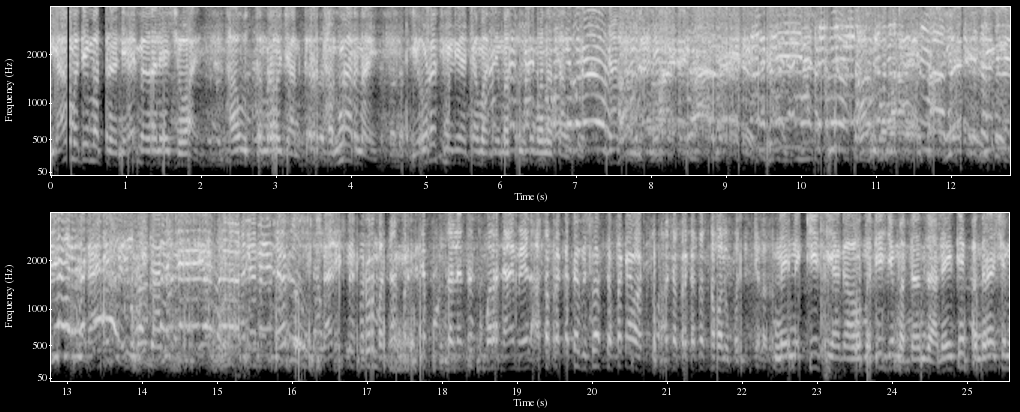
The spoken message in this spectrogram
यामध्ये मात्र न्याय मिळाल्याशिवाय हा उत्तमराव जानकर थांबणार नाही. एवढंच मीडियाच्या माध्यमातून तुम्हाला सांगतो पेपरवर मतदान प्रक्रिया पूर्ण झाल्यानंतर तुम्हाला न्याय मिळेल असा प्रकारचा विश्वास कसा काय वाटतो अशा प्रकारचा सवाल उपस्थित केला जातो नाही नक्कीच या गावामध्ये जे मतदान झालंय ते पंधराशे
